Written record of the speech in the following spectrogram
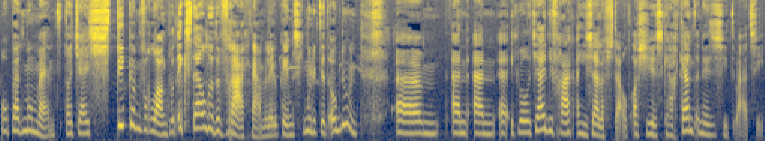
Op het moment dat jij stiekem verlangt. Want ik stelde de vraag namelijk: oké, misschien moet ik dit ook doen. Um, en en uh, ik wil dat jij die vraag aan jezelf stelt. Als je je herkent in deze situatie.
